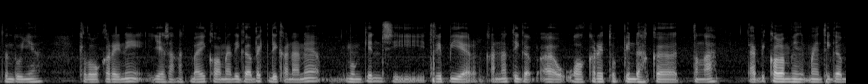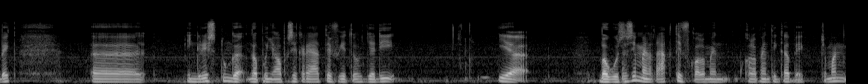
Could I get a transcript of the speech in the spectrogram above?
tentunya. Ke Walker ini ya sangat baik kalau main 3 back di kanannya mungkin si Trippier karena tiga uh, Walker itu pindah ke tengah. Tapi kalau main, main 3 back uh, Inggris tuh nggak nggak punya opsi kreatif gitu. Jadi ya bagusnya sih main reaktif kalau main kalau main 3 back. Cuman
